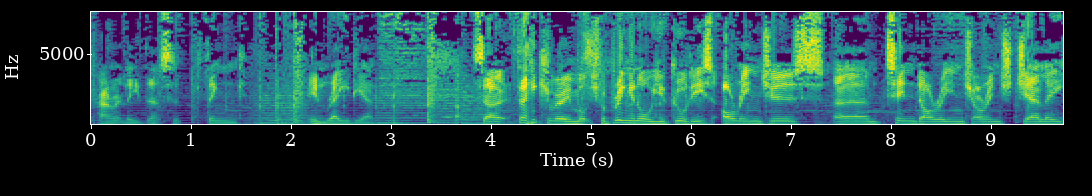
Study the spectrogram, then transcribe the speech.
Apparently, that's a thing in radio. So, thank you very much for bringing all your goodies: oranges, um, tinned orange, orange jelly,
